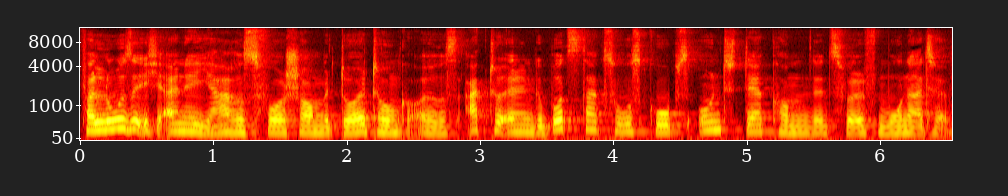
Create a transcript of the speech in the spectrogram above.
verlose ich eine Jahresvorschau mit Deutung eures aktuellen Geburtstagshoroskops und der kommenden zwölf Monate.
